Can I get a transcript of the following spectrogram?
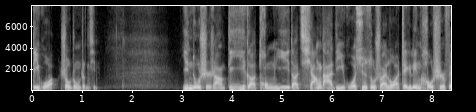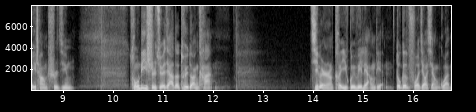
帝国寿终正寝。印度史上第一个统一的强大帝国迅速衰落，这个令后世非常吃惊。从历史学家的推断看，基本上可以归为两点，都跟佛教相关。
